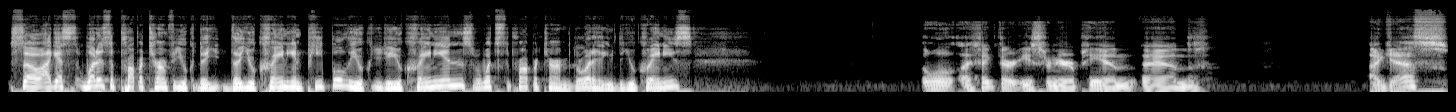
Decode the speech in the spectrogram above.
so I guess what is the proper term for you the the Ukrainian people the, the Ukrainians? What's the proper term? The, What are they, the Ukrainians? Well, I think they're Eastern European, and I guess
